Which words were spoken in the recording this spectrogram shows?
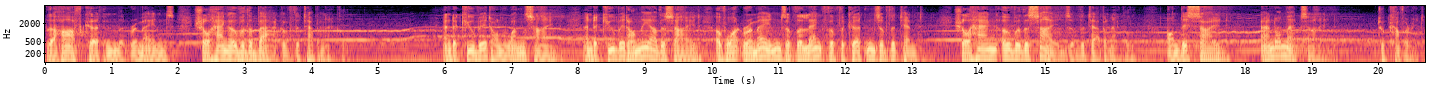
the half curtain that remains, shall hang over the back of the tabernacle. And a cubit on one side, and a cubit on the other side of what remains of the length of the curtains of the tent, shall hang over the sides of the tabernacle on this side and on that side to cover it.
